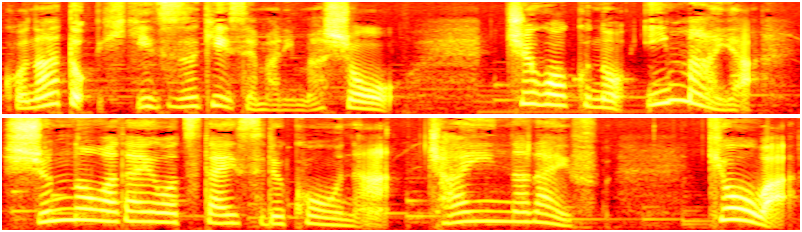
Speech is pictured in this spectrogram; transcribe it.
この後引き続き迫りましょう。中国の今や旬の話題をお伝えするコーナー、チャイナライフ。今日は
